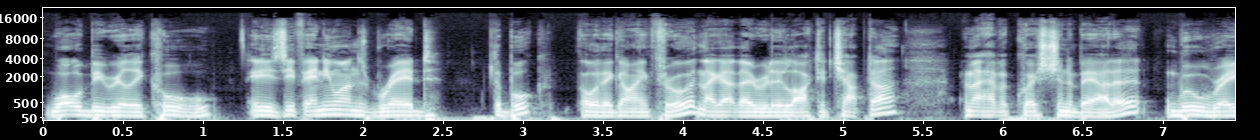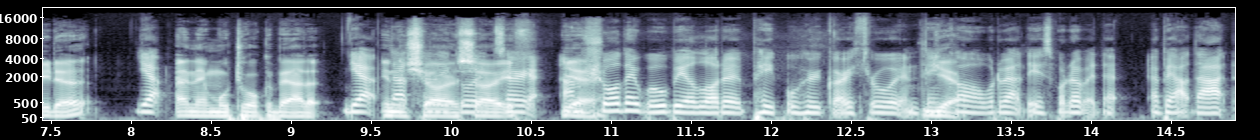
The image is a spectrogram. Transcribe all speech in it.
what would be really cool is if anyone's read the book or they're going through it and they go they really liked a chapter and they have a question about it, we'll read it yeah. and then we'll talk about it Yeah, in the show. really good. So, So, if- I'm yeah. sure there will be a lot of people who go through it and think, Yeah. "Oh, what about this? What about that?" About that,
